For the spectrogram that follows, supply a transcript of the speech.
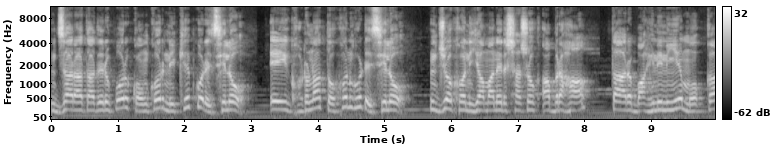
যারা তাদের উপর কঙ্কর নিক্ষেপ করেছিল, এই ঘটনা তখন ঘটেছিল। যখন ইয়ামানের শাসক আব্রাহা তার বাহিনী নিয়ে মক্কা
